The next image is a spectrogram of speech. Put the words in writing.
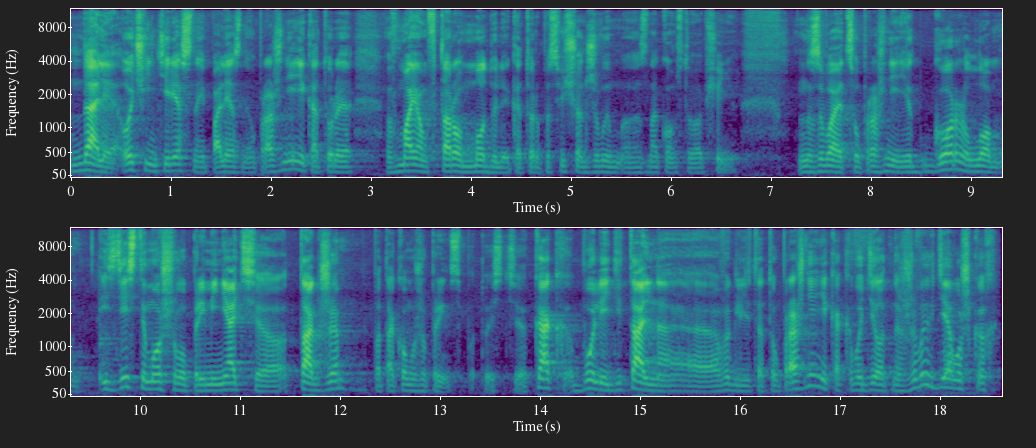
Далее, очень интересное и полезное упражнение, которое в моем втором модуле, который посвящен живым э, знакомствам и общению, называется упражнение горлом. И здесь ты можешь его применять э, также по такому же принципу. То есть э, как более детально э, выглядит это упражнение, как его делать на живых девушках,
